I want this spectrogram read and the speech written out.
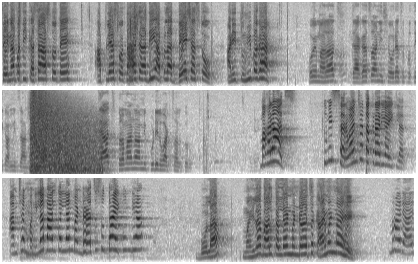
सेनापती कसा असतो ते? आपल्या स्वतःच्या आधी आपला देश असतो. आणि तुम्ही बघा. होय महाराज त्यागाचं आणि शौर्याचं प्रतीक आम्ही जाणतो. त्याचप्रमाणे आम्ही पुढील वाटचाल करू. महाराज तुम्ही सर्वांच्या तक्रारी ऐकल्यात. आमच्या महिला बाल कल्याण मंडळाचं सुद्धा ऐकून घ्या. बोला. महिला बाल कल्याण मंडळाचं काय म्हणणं आहे? महाराज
